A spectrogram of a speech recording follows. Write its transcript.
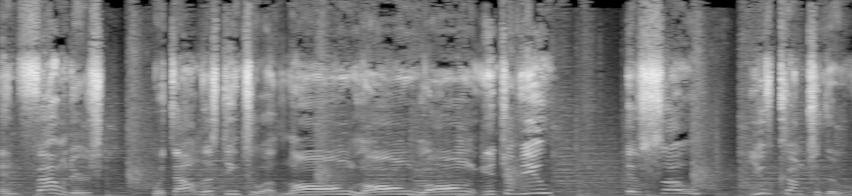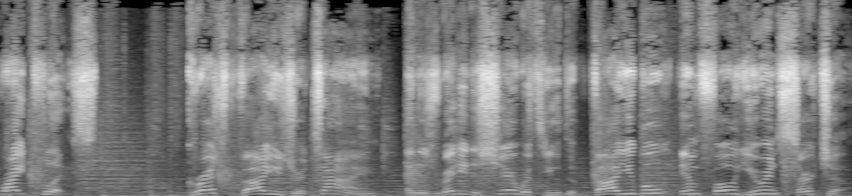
and founders without listening to a long, long, long interview? If so, you've come to the right place. Gresh values your time and is ready to share with you the valuable info you're in search of.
